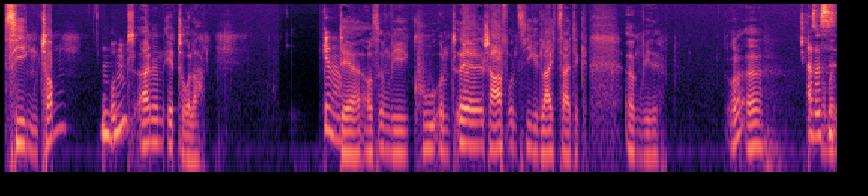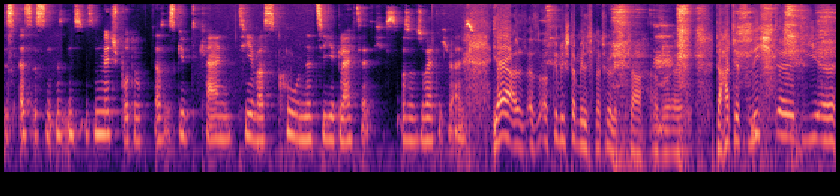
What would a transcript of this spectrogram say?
Ziegentom Mhm, und einen Etola, genau. der aus irgendwie Kuh und äh, Schaf und Ziege gleichzeitig irgendwie, oder? Äh, Also es ist, es, ist ein, es ist ein Mischprodukt. Also es gibt kein Tier, was Kuh und eine Ziege gleichzeitig ist. Also soweit ich weiß. ja, ja, also aus gemischter Milch natürlich, klar. Also äh, da hat jetzt nicht äh, die, äh,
